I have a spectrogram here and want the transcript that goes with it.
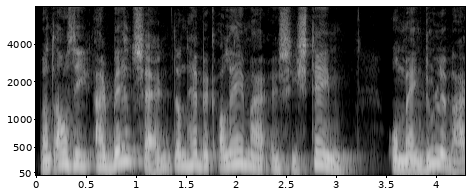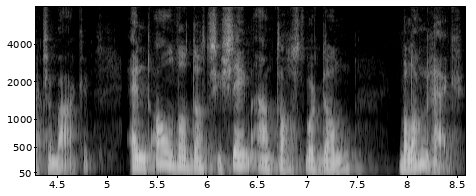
Want als die uit zijn, dan heb ik alleen maar een systeem om mijn doelen waar te maken. En al wat dat systeem aantast, wordt dan belangrijk.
